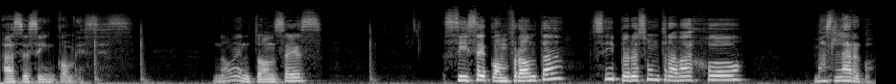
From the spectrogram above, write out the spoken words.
hace cinco meses ¿no? Entonces, sí se confronta, sí, pero es un trabajo más largo.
